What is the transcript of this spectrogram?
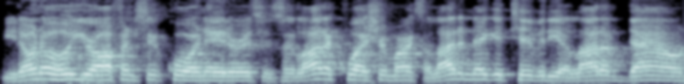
you don't know who your offensive coordinator is. It's a lot of question marks, a lot of negativity, a lot of down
